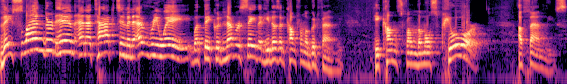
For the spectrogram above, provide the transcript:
They slandered him and attacked him in every way, but they could never say that he doesn't come from a good family. He comes from the most pure of families.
